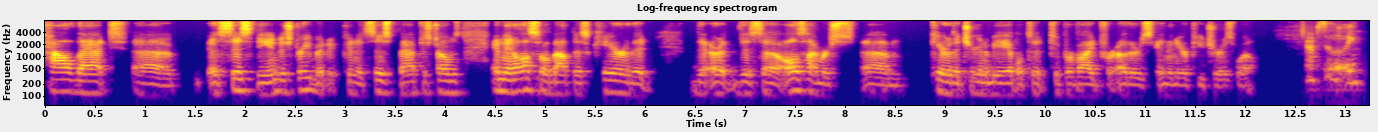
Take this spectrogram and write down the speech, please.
how that uh, assists the industry, but it can assist Baptist homes, and then also about this care that, that or this uh, Alzheimer's um, care that you're going to be able to, to provide for others in the near future as well? Absolutely.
